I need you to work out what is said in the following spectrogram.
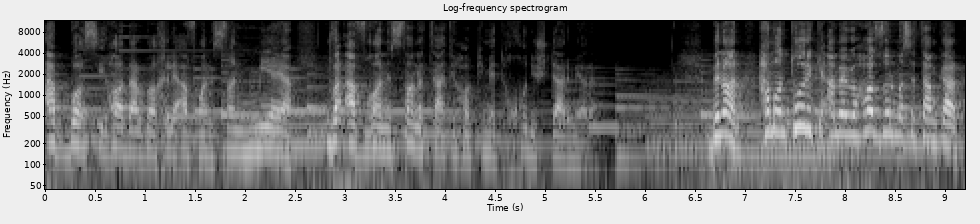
عباسی ها در داخل افغانستان میایه و افغانستان تحت حاکمیت خودش در میاره بنان همانطوری که اموی ها ظلم و ستم کرد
